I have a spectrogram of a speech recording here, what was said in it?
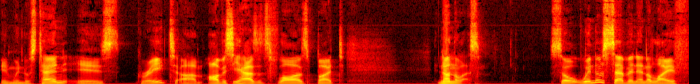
in Windows 10 is great. Um, obviously has its flaws, but nonetheless. So Windows 7 end of life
